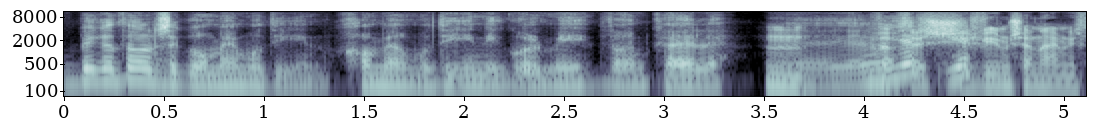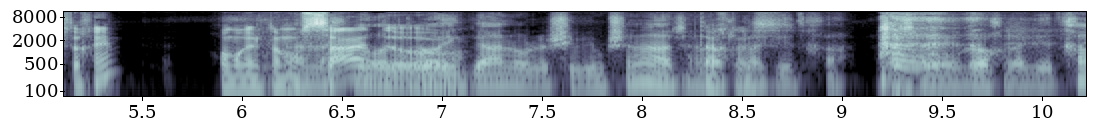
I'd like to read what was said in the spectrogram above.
בגדול זה גורמי מודיעין, חומר מודיעיני גולמי, דברים כאלה. אה, ואחרי יש- יש- 70 שנה הם נפתחים? חומרים של המוסד אנחנו עוד או... לא הגענו ל-70 שנה, אני לא יכול. להגיד לך. אני לא יכול להגיד לך.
